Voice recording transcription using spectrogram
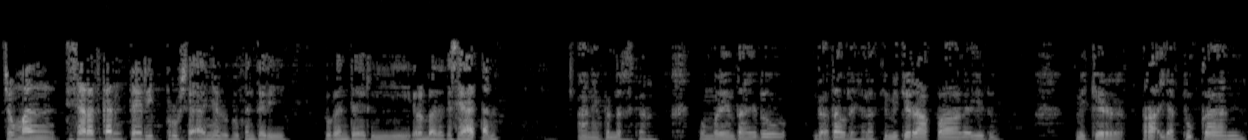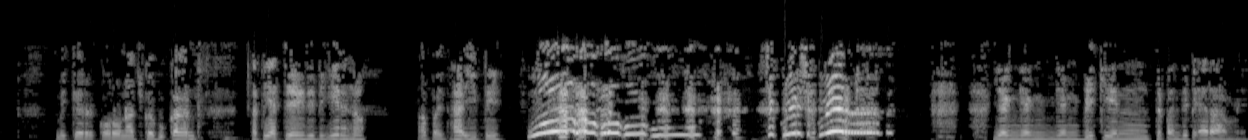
cuman disyaratkan dari perusahaannya loh bukan dari bukan dari lembaga kesehatan Aneh bener sekarang. Pemerintah itu nggak tahu deh lagi mikir apa kayak gitu. Mikir rakyat bukan, mikir corona juga bukan. tapi ada yang dipikirin loh Apa itu? HIP Sekuir sekuir. yang yang yang bikin depan DPR rame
